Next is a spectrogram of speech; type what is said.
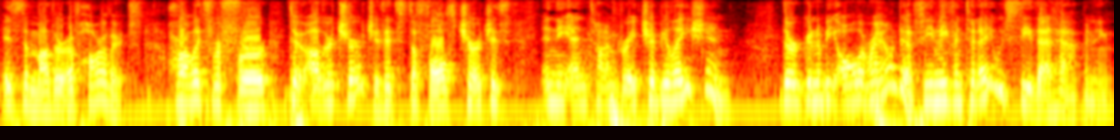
is the mother of harlots. Harlots refer to other churches, it's the false churches in the end time great tribulation. They're going to be all around us. And even today we see that happening.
